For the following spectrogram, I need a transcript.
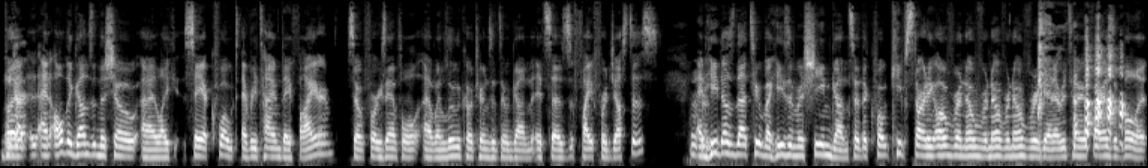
But, and all the guns in the show, uh, like, say a quote every time they fire. So, for example, uh, when Luluco turns into a gun, it says, fight for justice. Mhm. And he does that too, but he's a machine gun, so the quote keeps starting over and over and over and over again every time he fires a bullet.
